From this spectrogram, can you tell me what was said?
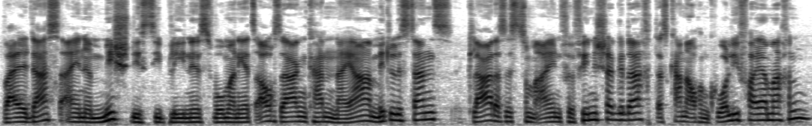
weil das eine Mischdisziplin ist, wo man jetzt auch sagen kann, naja, Mitteldistanz, klar, das ist zum einen für Finisher gedacht, das kann auch ein Qualifier machen,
